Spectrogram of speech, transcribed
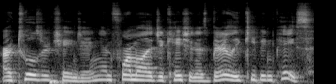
our tools are changing, and formal education is barely keeping pace.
